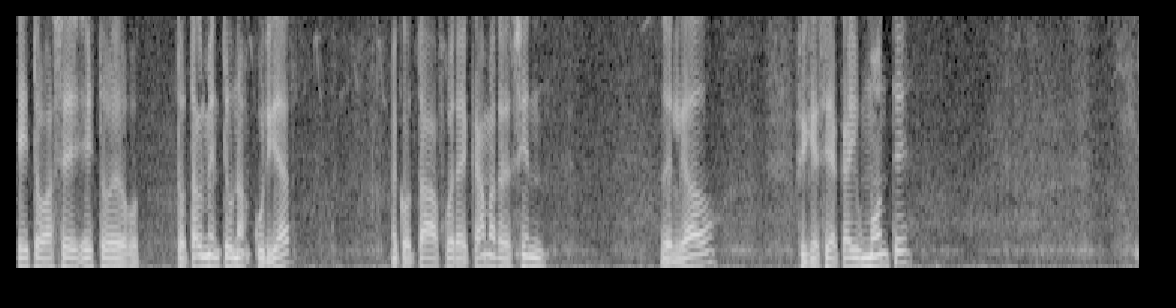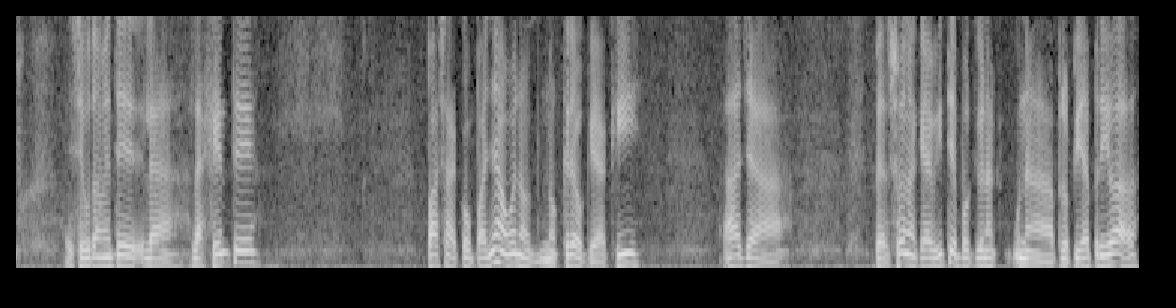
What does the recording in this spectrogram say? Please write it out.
esto va a ser esto es totalmente una oscuridad. Me contaba fuera de cámara recién delgado. Fíjese acá hay un monte. Y seguramente la, la gente pasa acompañado. Bueno, no creo que aquí haya personas que habiten porque una, una propiedad privada.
